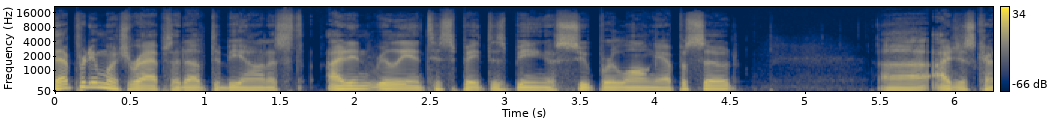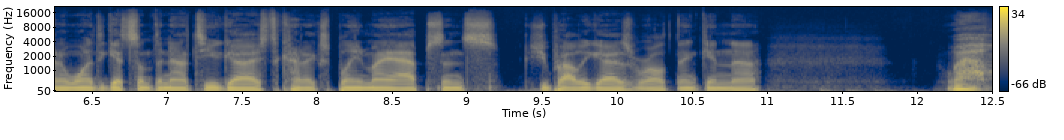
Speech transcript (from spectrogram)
that pretty much wraps it up, to be honest. I didn't really anticipate this being a super long episode. Uh, I just kind of wanted to get something out to you guys to kind of explain my absence. Because you probably guys were all thinking, uh, wow,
